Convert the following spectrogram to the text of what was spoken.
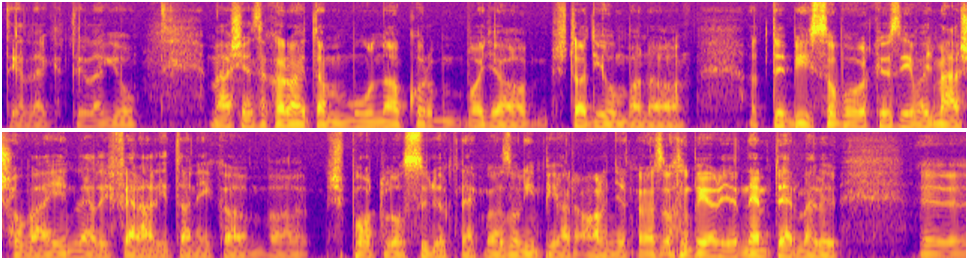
tényleg, tényleg jó. Másrészt, ha rajtam múlna, akkor vagy a stadionban a, a többi szobor közé, vagy máshová én lehet, hogy felállítanék a, a sportoló szülőknek, meg az olimpia aranyat, meg az olimpia aranyat nem termelő ö,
